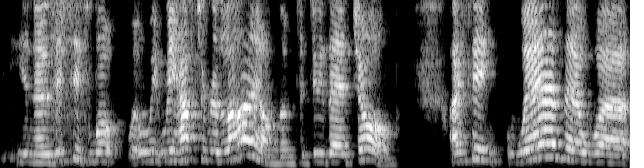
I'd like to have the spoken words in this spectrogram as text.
you know, this is what we, we have to rely on them to do their job. I think where there were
